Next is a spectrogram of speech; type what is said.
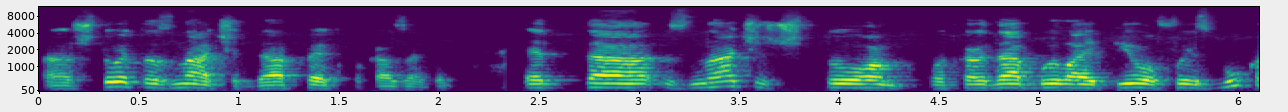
А, что это значит, да, PEC показатель? Это значит, что вот когда было IPO Facebook,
